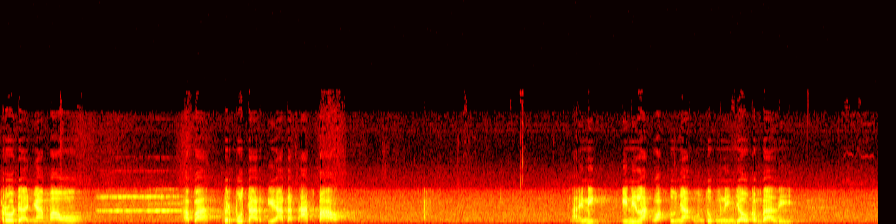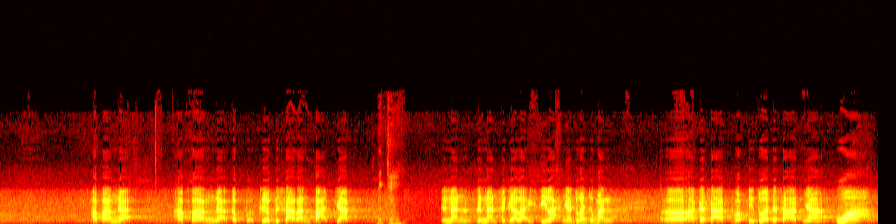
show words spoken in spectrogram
rodanya mau apa berputar di atas aspal. Nah ini inilah waktunya untuk meninjau kembali apa enggak apa enggak ke, kebesaran pajak Betul. dengan dengan segala istilahnya itu kan cuman eh, ada saat waktu itu ada saatnya wah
